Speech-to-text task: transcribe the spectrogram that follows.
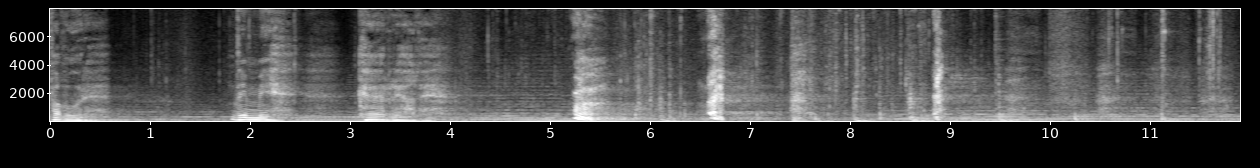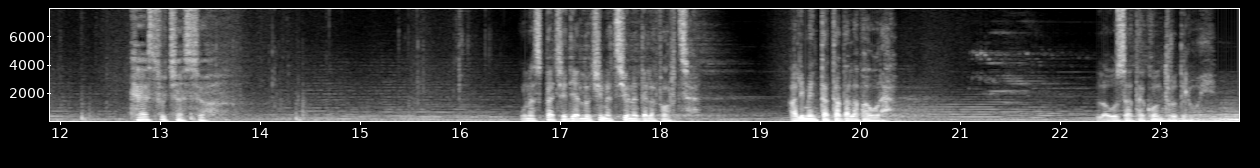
Favore, dimmi che è reale. Che è successo? Una specie di allucinazione della forza, alimentata dalla paura. L'ho usata contro di lui.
